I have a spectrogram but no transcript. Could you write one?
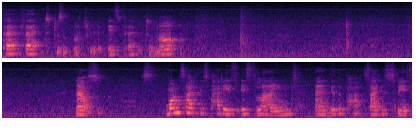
perfect, it doesn't matter if it is perfect or not. Now, one side of this pad is, is lined and the other side is smooth.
